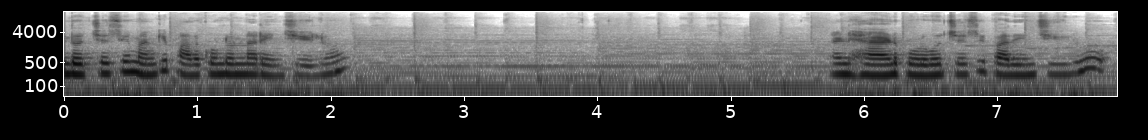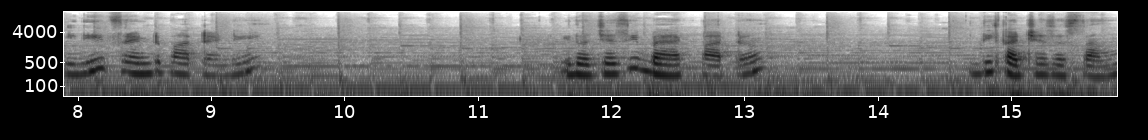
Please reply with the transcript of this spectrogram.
ఇది వచ్చేసి మనకి పదకొండున్నర ఇంచీలు అండ్ హ్యాండ్ పొడవు వచ్చేసి పది ఇంచీలు. ఇది ఫ్రంట్ పార్ట్ అండి. ఇది వచ్చేసి బ్యాక్ పార్ట్. ఇది కట్ చేసేస్తాము.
